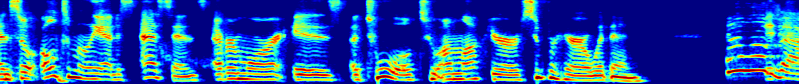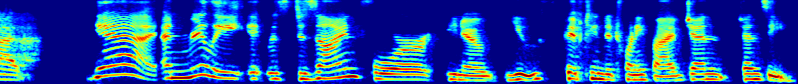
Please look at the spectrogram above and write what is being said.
And so ultimately, at its essence, Evrmore is a tool to unlock your superhero within. I love It- that. Yeah. And really, it was designed for, you know, youth, 15 to 25, Gen, Gen Z.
